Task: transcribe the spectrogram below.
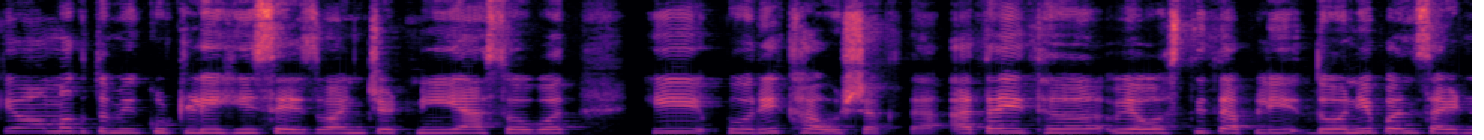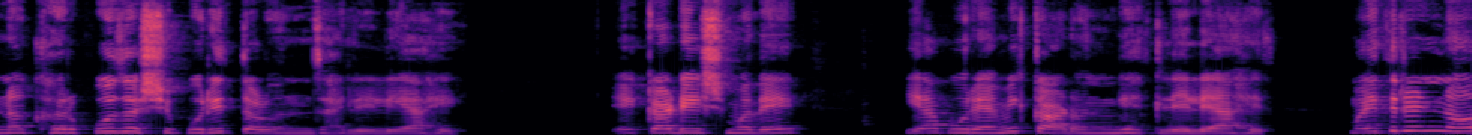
किंवा मग तुम्ही कुठलीही शेजवान चटणी यासोबत ही पुरी खाऊ शकता. आता इथं व्यवस्थित आपली दोन्ही पण साईडनं खरपूज अशी पुरी तळून झालेली आहे. एका डिशमध्ये या पुऱ्या मी काढून घेतलेल्या आहेत. मैत्रिणींनो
